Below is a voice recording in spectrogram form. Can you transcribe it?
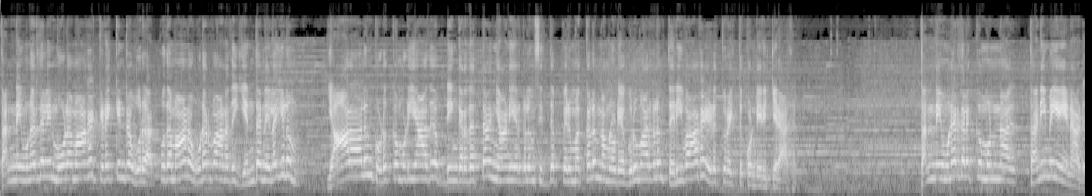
தன்னை உணர்தலின் மூலமாக கிடைக்கின்ற ஒரு அற்புதமான உணர்வானது எந்த நிலையிலும் யாராலும் கொடுக்க முடியாது அப்படிங்கிறதத்தான் ஞானியர்களும் சித்த பெருமக்களும் நம்மளுடைய குருமார்களும் தெளிவாக எடுத்துரைத்துக் கொண்டிருக்கிறார்கள். தன்னை உணர்தலுக்கு முன்னால் தனிமையை நாடு.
